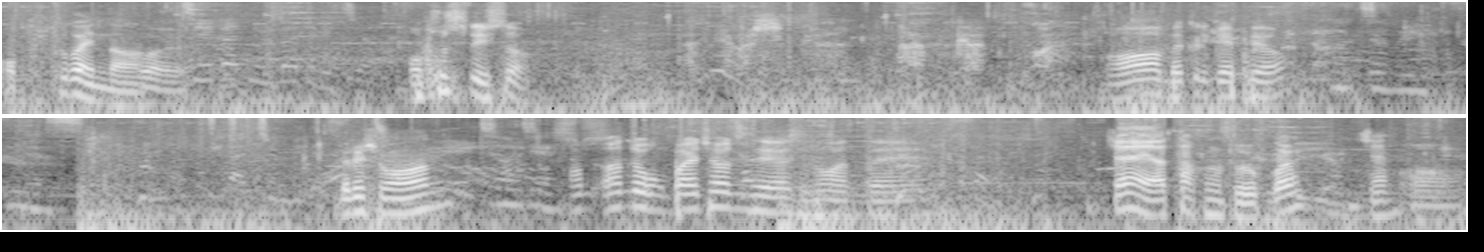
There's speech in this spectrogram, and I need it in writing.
없을 수가 있나 뭘 없을 수도 있어 어 맥클리 개피요 거점을 잃었습니다. 메르시 원 저지하십시오. 한- 한조 공빨 쳐주세요 죄송한데 쟤네 야타 공 돌걸? 이제 어.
